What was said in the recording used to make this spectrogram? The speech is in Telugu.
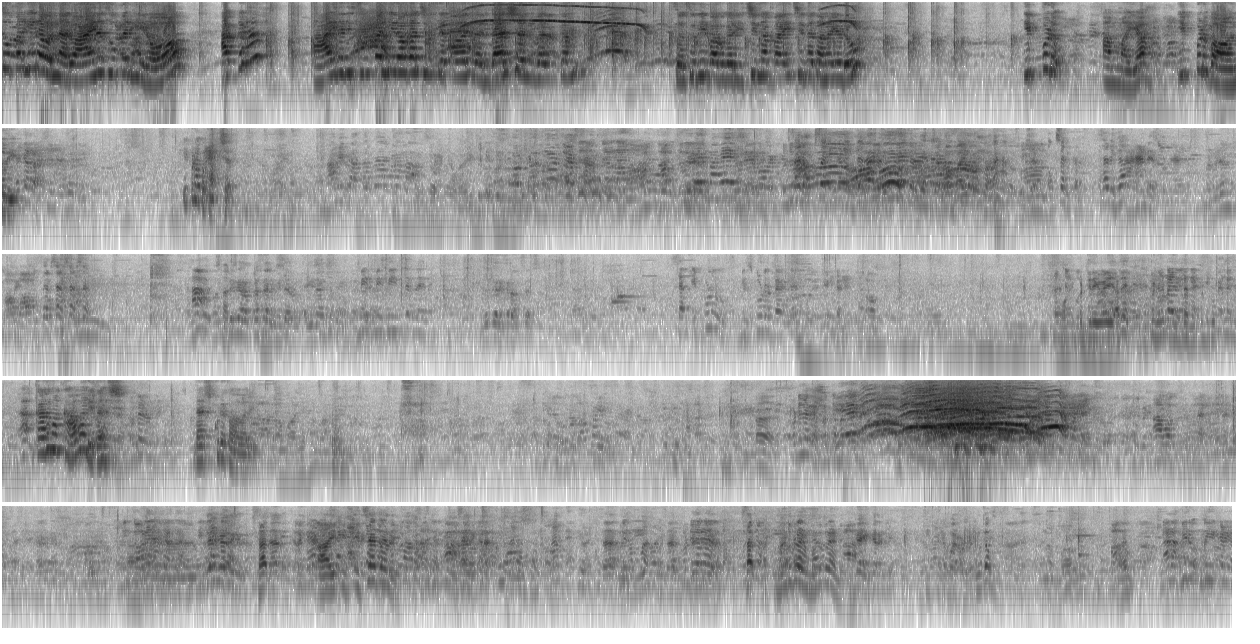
సూపర్ హీరో ఉన్నారు. ఆయన సూపర్ హీరో అక్కడ ఆయనని సూపర్ హీరోగా చూసే person Darshan welcome so Sudheer Babu garu చిన్న అబ్బాయి చిన్న తనయుడు. ఇప్పుడు అమ్మయ్యా ఇప్పుడు బాగుంది. ఇప్పుడు ఒక పిక్చర్ ఒకసారి ఇక్కడ. ఇప్పుడు మీ స్కూటర్ బ్యాక్ కాదు మాకు కావాలి దర్శ్. దర్శ్ కూడా కావాలి. సార్ ఆ, ఇ- ఇ- ఇటు సైడ్ రండి సార్ ముందుకు రండి ముందుకు రండి. ఇంకా నాన్న మీరు మీ ఇక్కడికి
